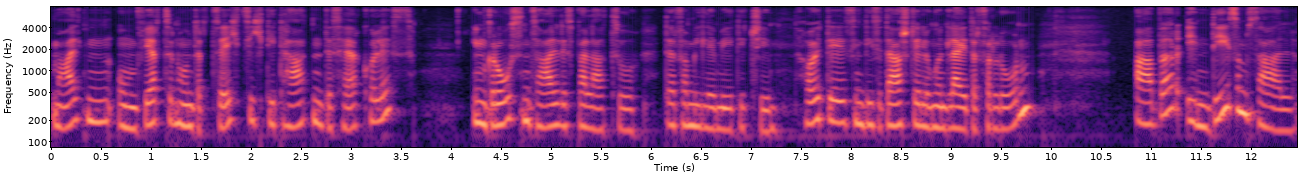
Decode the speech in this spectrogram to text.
malten um 1460 die Taten des Herkules im großen Saal des Palazzo der Familie Medici. Heute sind diese Darstellungen leider verloren, aber in diesem Saal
